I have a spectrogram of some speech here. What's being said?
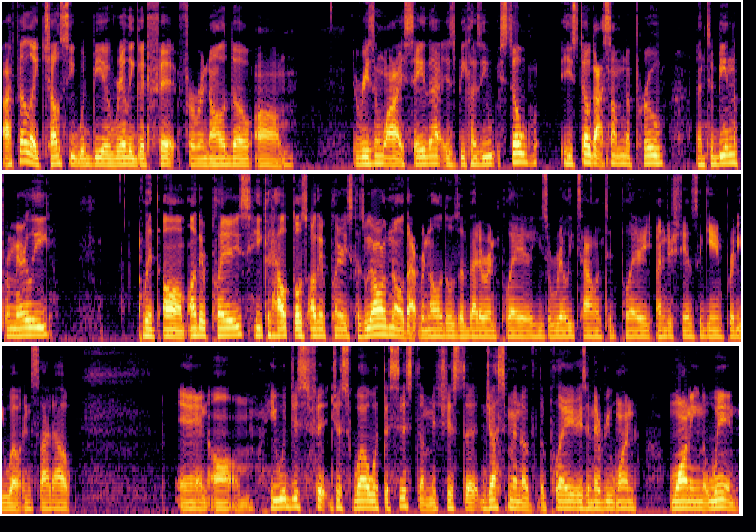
I feel like Chelsea would be a really good fit for Ronaldo. Um, the reason why I say that is because he still he still got something to prove, and to be in the Premier League with um other players, he could help those other players because we all know that Ronaldo's a veteran player. He's a really talented player. Understands the game pretty well inside out. And um he would just fit just well with the system. It's just the adjustment of the players and everyone wanting to win.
